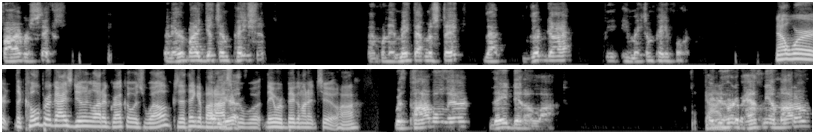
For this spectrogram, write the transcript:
five or six. And everybody gets impatient, and when they make that mistake, that good guy, he, he makes them pay for it. Now were the Cobra guys doing a lot of Greco as well? Because I think about Oh. Oscar, they were big on it too, huh? With Pablo there, they did a lot. Have Got you heard of Anthony Amato?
